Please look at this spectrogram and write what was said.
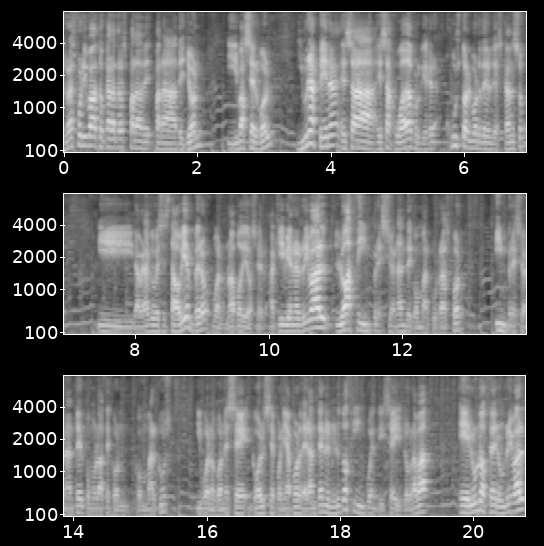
Rashford iba a tocar atrás para De, para de Jong y iba a ser gol. Y una pena esa, esa jugada porque era justo al borde del descanso. Y la verdad que hubiese estado bien, pero bueno, no ha podido ser. Aquí viene el rival, lo hace impresionante con Marcus Rashford. Impresionante como lo hace con, con Marcus. Y bueno, con ese gol se ponía por delante en el minuto 56. Lograba el 1-0. Un rival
